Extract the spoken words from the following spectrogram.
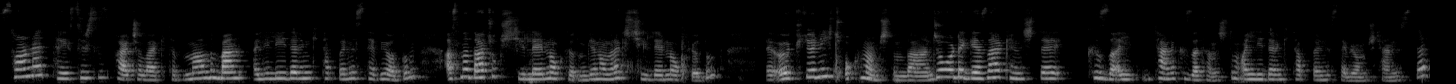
Sonra Tesirsiz Parçalar kitabını aldım. Ben Ali Lider'in kitaplarını seviyordum. Aslında daha çok şiirlerini okuyordum. Genel olarak şiirlerini okuyordum. E, öykülerini hiç okumamıştım daha önce. Orada gezerken işte kızla Ali, bir tane kızla tanıştım. Ali Lider'in kitaplarını seviyormuş kendisi de.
